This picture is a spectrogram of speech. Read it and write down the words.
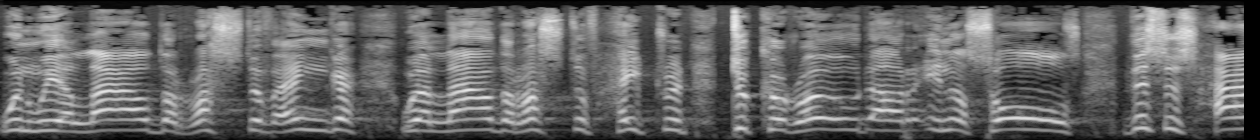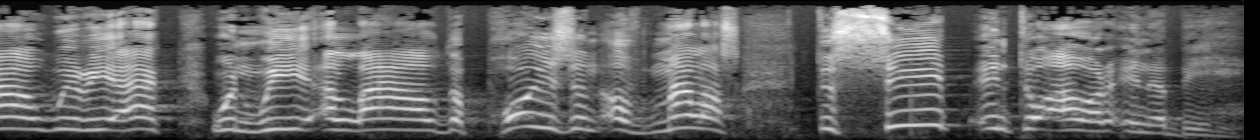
when we allow the rust of anger, we allow the rust of hatred to corrode our inner souls. This is how we react when we allow the poison of malice to seep into our inner being.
